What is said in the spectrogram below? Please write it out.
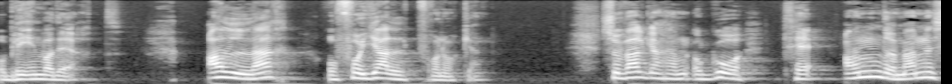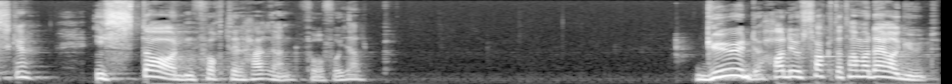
og bli invadert, eller å få hjelp fra noen, så velger han å gå til andre mennesker i stedet for til Herren for å få hjelp. Gud hadde jo sagt at han var der av Gud.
